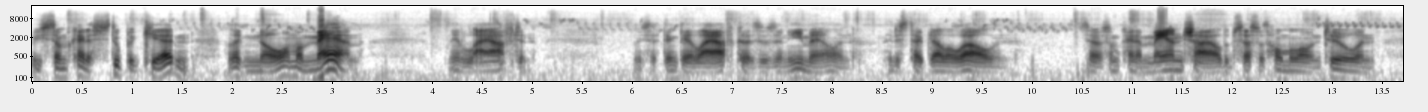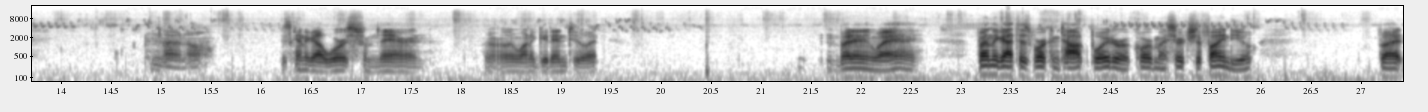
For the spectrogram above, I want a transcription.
Are you some kind of stupid kid? And I was like, "No, I'm a man." And they laughed, and at least I think they laughed because it was an email, and they just typed LOL and said I was some kind of man child obsessed with Home Alone 2, and I don't know. Just kind of got worse from there, and I don't really want to get into it. But anyway, I finally got this working Talkboy to record my search to find you. But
